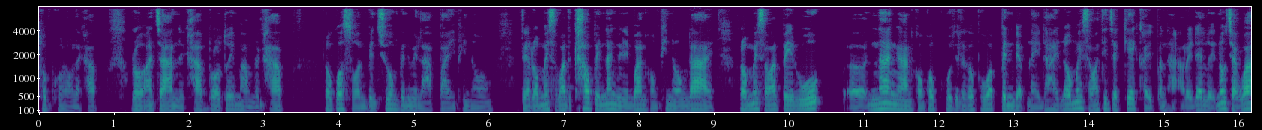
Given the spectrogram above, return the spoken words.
ครอบครัวเราแหละครับ รออาจารย์นะครับ รอตัวอิหมามนะครับ เราก็สอนเป็นช่วงเป็นเวลาไปพี่น้อง แต่เราไม่สามารถเข้าไปนั่งอยู่ในบ้านของพี่น้องได้ เราไม่สามารถไปรู้หน้างานของครอบครัวแต่ละครอบครัวว่าเป็นแบบไหนได้ เราไม่สามารถที่จะแก้ไขปัญหาอะไรได้เลย นอกจากว่า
